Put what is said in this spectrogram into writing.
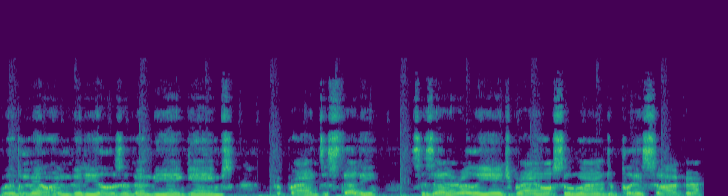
would mail him videos of NBA games for Brian to study. Says at an early age, Brian also learned to play soccer.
